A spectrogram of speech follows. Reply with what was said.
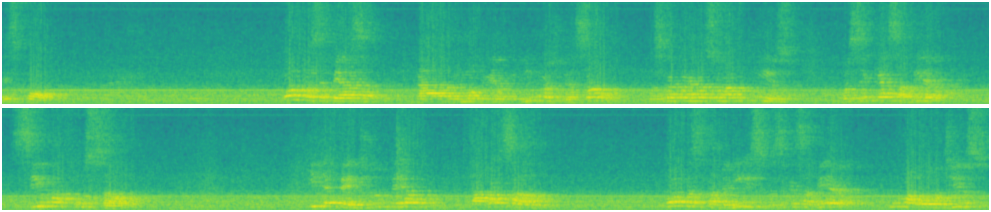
Nesse ponto. Quando você pensa na, no movimento em uma dimensão, você vai estar relacionado com isso. Você quer saber se uma função que depende do tempo está passando. Quando você está no início, você quer saber o valor disso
